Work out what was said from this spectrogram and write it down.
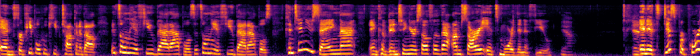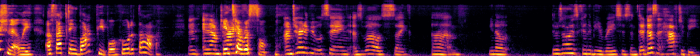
And for people who keep talking about it's only a few bad apples, it's only a few bad apples, continue saying that and convincing yourself of that. I'm sorry, it's more than a few. Yeah. And it's disproportionately affecting black people. Who would have thought? And and I'm tired. Of, I'm tired of people saying as well. It's like, um, you know, there's always going to be racism. There doesn't have to be.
